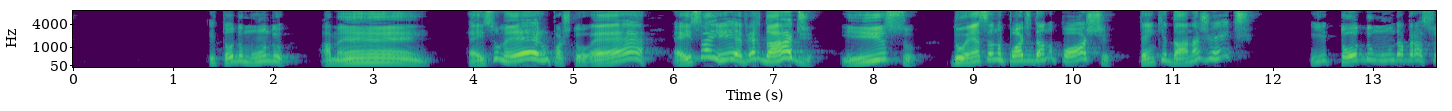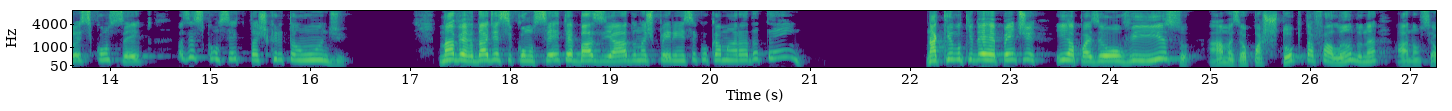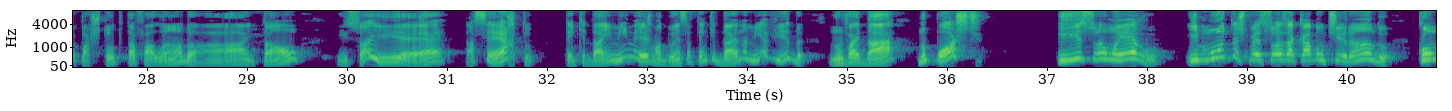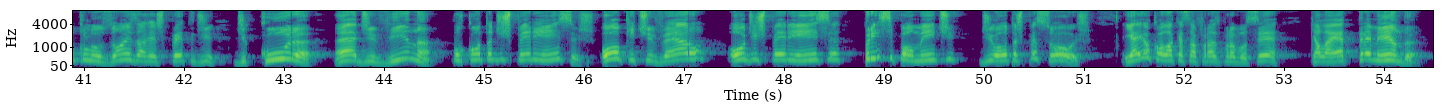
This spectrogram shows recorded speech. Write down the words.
E todo mundo, amém. É isso mesmo, pastor. É, é isso aí, é verdade. Isso. Doença não pode dar no poste, tem que dar na gente. E todo mundo abraçou esse conceito. Mas esse conceito está escrito aonde? Na verdade, esse conceito é baseado na experiência que o camarada tem. Naquilo que de repente, ih, rapaz, eu ouvi isso. Ah, mas é o pastor que está falando, né? Ah, não, se é o pastor que está falando, ah, então, isso aí, é, tá certo. Tem que dar em mim mesmo, a doença tem que dar na minha vida. Não vai dar no poste. E isso é um erro. E muitas pessoas acabam tirando conclusões a respeito de, de cura né, divina por conta de experiências, ou que tiveram, ou de experiência, principalmente de outras pessoas. E aí eu coloco essa frase para você, que ela é tremenda.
